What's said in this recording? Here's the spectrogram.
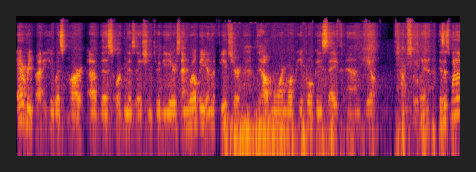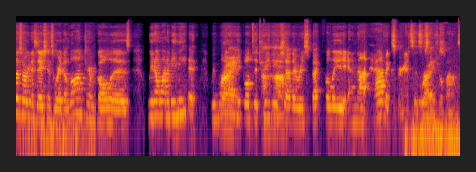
everybody who was part of this organization through the years and will be in the future to help more and more people be safe and heal. Absolutely. Because it's one of those organizations where the long-term goal is we don't want to be needed. We want Right. people to treat Uh-huh. each other respectfully and not have experiences of Right. sexual violence.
